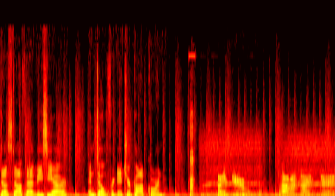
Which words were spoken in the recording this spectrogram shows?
Dust off that VCR, and don't forget your popcorn. Thank you. Have a nice day.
